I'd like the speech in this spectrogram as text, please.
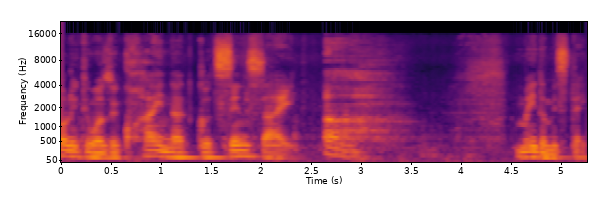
quality was quite not good since I uh, made a mistake.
